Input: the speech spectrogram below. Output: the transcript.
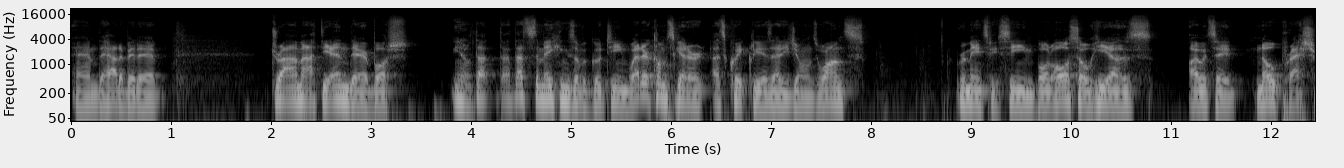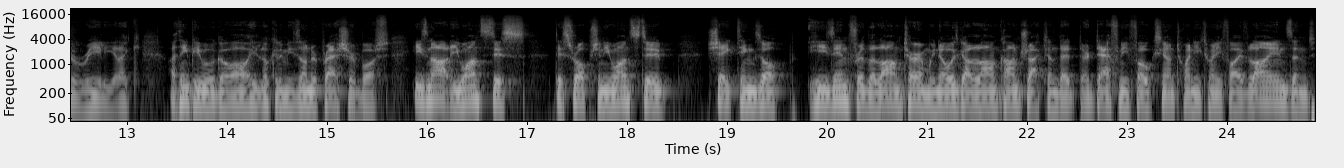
um, they had a bit of drama at the end there, but you know that, that that's the makings of a good team. Whether it comes together as quickly as Eddie Jones wants, remains to be seen. But also, he has, I would say, no pressure really. Like I think people will go, "Oh, look at him, he's under pressure," but he's not. He wants this disruption. He wants to shake things up. He's in for the long term. We know he's got a long contract, and that they're definitely focusing on 2025 lines and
